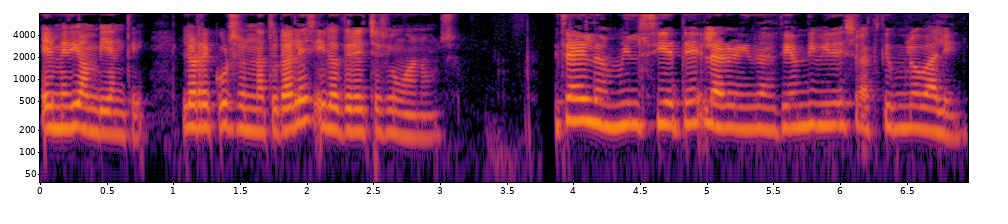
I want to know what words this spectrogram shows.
el medio ambiente, los recursos naturales y los derechos humanos. En 2007, la organización divide su acción global en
